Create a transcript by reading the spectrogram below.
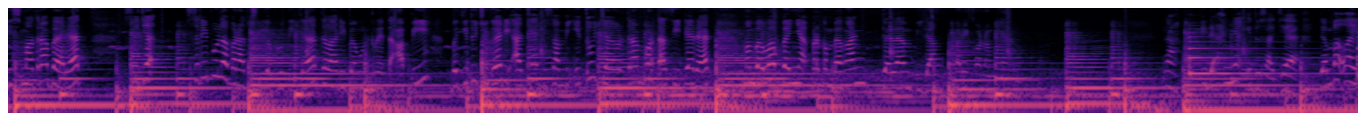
Di Sumatera Barat sejak 1833 telah dibangun kereta api, begitu juga di Aceh di samping itu jalur transportasi darat membawa banyak perkembangan dalam bidang perekonomian. Nah, tidak hanya itu saja, dampak lain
